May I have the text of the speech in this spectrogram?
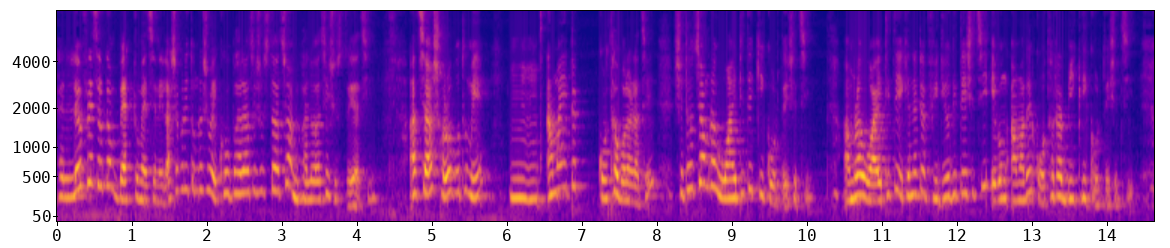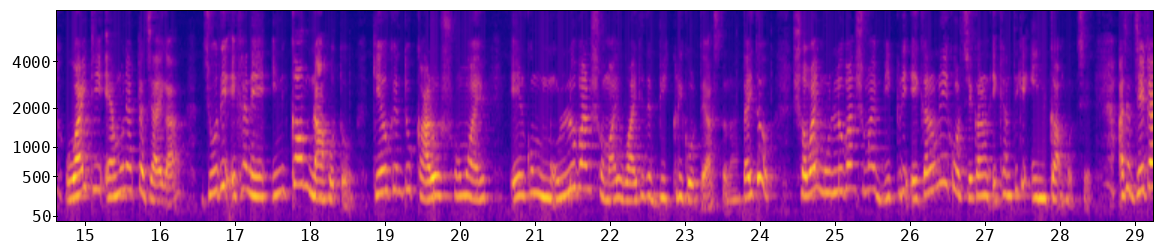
Hello friends welcome back to my channel আশা করি তোমরা সবাই খুব ভালো আছো, সুস্থ আছো, আমি ভালো আছি, সুস্থই আছি। আচ্ছা সর্বপ্রথমে আমার একটা কথা বলার আছে। সেটা হচ্ছে আমরা ওয়াইটিতে কি করতে এসেছি? আমরা ওয়াইটিতে এখানে একটা ভিডিও দিতে এসেছি এবং আমাদের কথাটা বিক্রি করতে এসেছি। ওয়াইটি এমন একটা জায়গা, যদি এখানে ইনকাম না হতো, কেউ কিন্তু কারোর সময়, এরকম মূল্যবান সময় ওয়াইটিতে বিক্রি করতে আসতো না, তাই তো? সবাই মূল্যবান সময় বিক্রি এই কারণেই করছে, কারণ এখান থেকে ইনকাম হচ্ছে। আচ্ছা যেটা,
